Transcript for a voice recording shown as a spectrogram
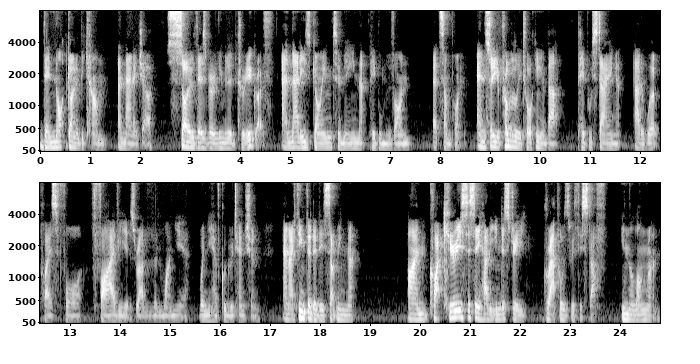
they're not going to become a manager So there's very limited career growth. And that is going to mean that people move on at some point. And so you're probably talking about people staying at a workplace for five years rather than one year when you have good retention. And I think that it is something that I'm quite curious to see how the industry grapples with this stuff in the long run.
